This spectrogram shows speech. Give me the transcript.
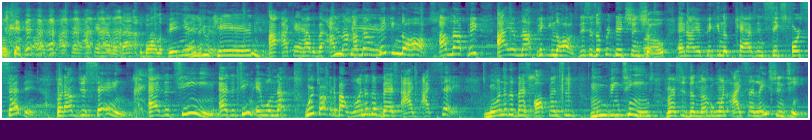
So I can't, I can't have a basketball opinion. You can. I, I can't have a. You not. I'm not picking the Hawks. I'm not pick. I am not picking the Hawks. This is a prediction show, and I am picking the Cavs in six or seven. But I'm just saying, as a team, as a team, it will not. We're talking about one of the best. I, I said it. One of the best offensive moving teams versus the number one isolation team.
